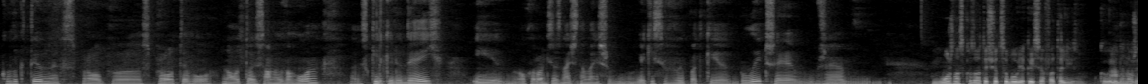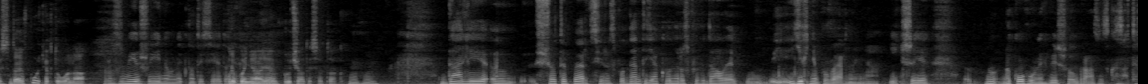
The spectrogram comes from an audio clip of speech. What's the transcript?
Колективних спроб е, спротиву, ну той самий вагон, е, скільки людей, і охоронців значно менше. Якісь випадки були, чи вже Можна сказати, що це був якийсь фаталізм. Коли людина вже сідає в потяг, то вона розуміє, що їй не уникнути цієї долі? припиняє вручатися так. Далі, е, що тепер ці респонденти, як вони розповідали їхнє повернення? І чи ну, на кого в них більше образи сказати?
